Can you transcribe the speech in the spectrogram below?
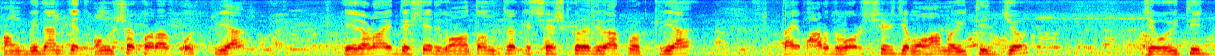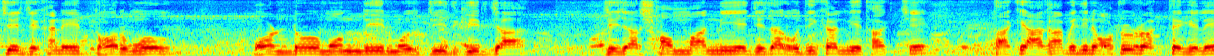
সংবিধানকে ধ্বংস করার প্রক্রিয়া, এ লড়াই দেশের গণতন্ত্রকে শেষ করে দেওয়ার প্রক্রিয়া। তাই ভারতবর্ষের যে মহান ঐতিহ্য, যে ঐতিহ্যে যেখানে ধর্ম বর্ণ, মন্দির, মসজিদ, গির্জা, যে যার সম্মান নিয়ে, যে যার অধিকার নিয়ে থাকছে, তাকে আগামী দিনে অটল রাখতে গেলে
